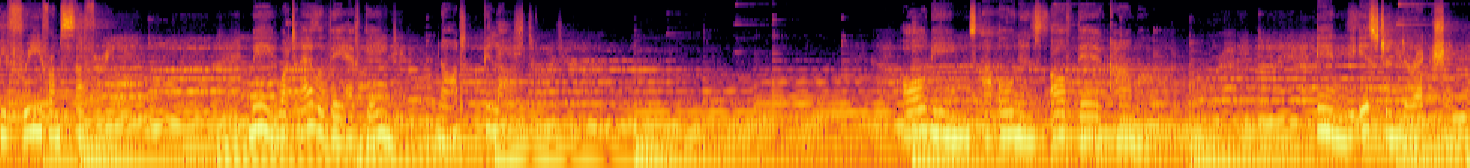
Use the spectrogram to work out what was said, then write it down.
be free from suffering. May whatever they have gained not be lost. Beings are owners of their karma. In the eastern direction,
